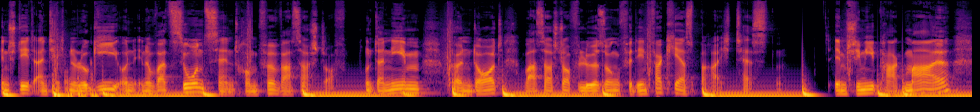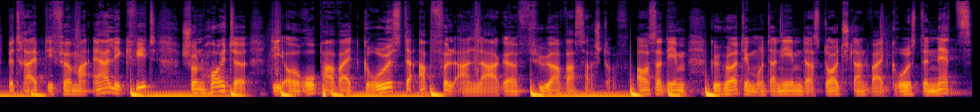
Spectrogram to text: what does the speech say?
entsteht ein Technologie- und Innovationszentrum für Wasserstoff. Unternehmen können dort Wasserstofflösungen für den Verkehrsbereich testen. Im Chemiepark Mahl betreibt die Firma Air Liquid schon heute die europaweit größte Abfüllanlage für Wasserstoff. Außerdem gehört dem Unternehmen das deutschlandweit größte Netz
